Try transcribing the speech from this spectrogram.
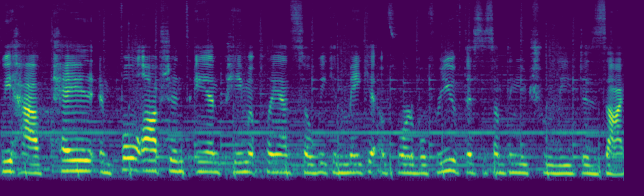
We have pay and full options and payment plans, so we can make it affordable for you if this is something you truly desire.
